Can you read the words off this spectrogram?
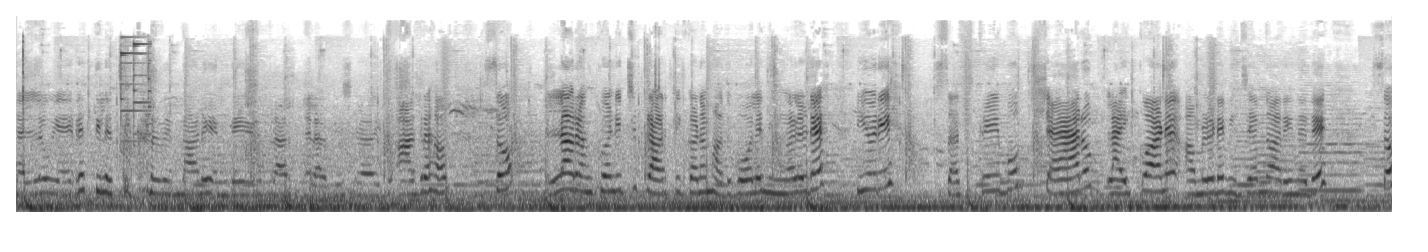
നല്ല ഉയരത്തിലെത്തിക്കണമെന്നാണ് എന്റെ ഒരു പ്രാർത്ഥന ആഗ്രഹം. സോ എല്ലാവരും എനിക്ക് വേണ്ടിയിട്ട് പ്രാർത്ഥിക്കണം. അതുപോലെ നിങ്ങളുടെ ഈ ഒരു സബ്സ്ക്രൈബും ഷെയറും ലൈക്കും ആണ് നമ്മളുടെ വിജയം എന്ന് പറയുന്നത്. സോ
